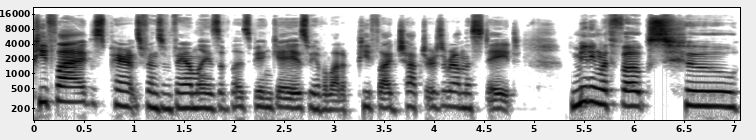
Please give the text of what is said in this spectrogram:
PFLAGs, parents, friends, and families of lesbian gays. We have a lot of PFLAG chapters around the state, meeting with folks who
